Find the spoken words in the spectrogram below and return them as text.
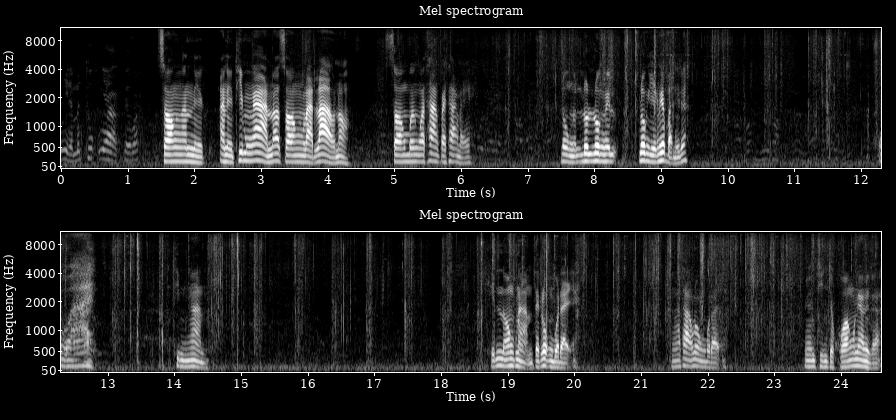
นี่แหละมันทุกข์ยากเลยวะซองอันนี้อันนี้ทีมงานเนาะซองลาดล่าวเนาะซองเบิ่งว่าทางไปทางไหนลงลงลงในลงเองเรียบบัดนี้เด้อว้ายทีมงาน เห็นน้องหนามแต่ลงบ่ได้หาทางลงบ่ได้แม่นทินเจะคว้าของแนวนี่แหละ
